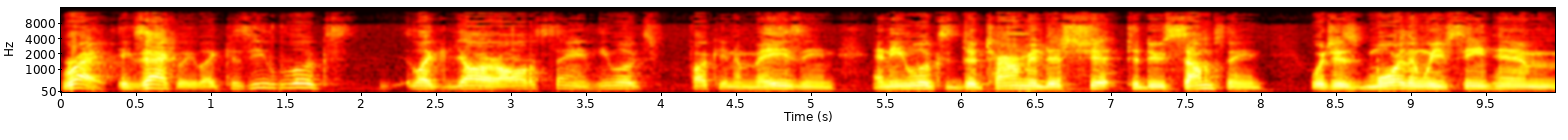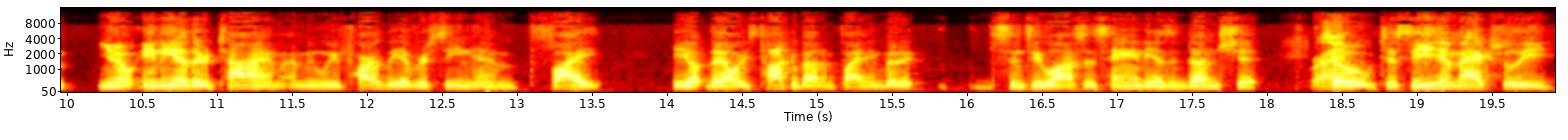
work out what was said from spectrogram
Right, exactly. Like, because he looks like y'all are all saying he looks fucking amazing, and he looks determined as shit to do something, which is more than we've seen him, you know, any other time. I mean, we've hardly ever seen him fight. He, they always talk about him fighting, but it, since he lost his hand, he hasn't done shit. Right. So to see him actually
